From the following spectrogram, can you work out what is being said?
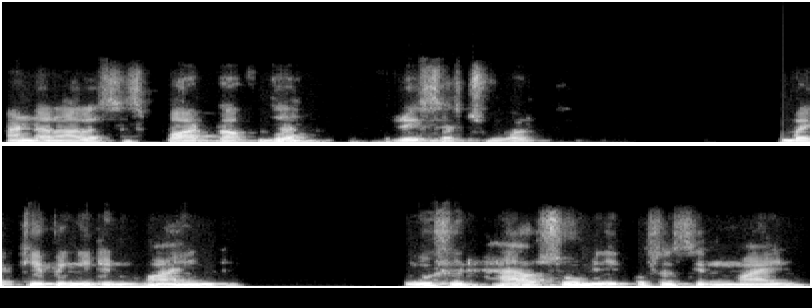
and analysis part of the research work. By keeping it in mind, we should have so many questions in mind,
